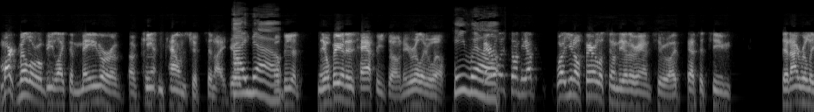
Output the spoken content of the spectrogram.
Mark Miller will be like the mayor of, of Canton Township tonight. He'll, I he'll know. be in, he'll be in his happy zone. He really will. He will. Fairless on the other, well, you know, Fairless on the other hand too. I, that's a team that I really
